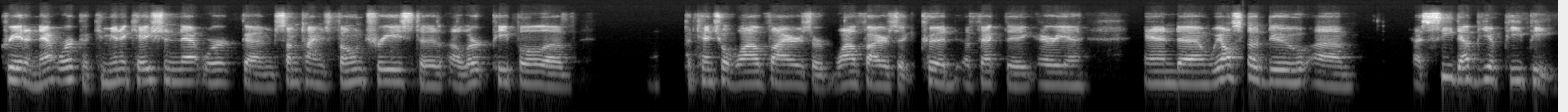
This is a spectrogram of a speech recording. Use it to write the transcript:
create a network, a communication network, um, sometimes phone trees to alert people of potential wildfires or wildfires that could affect the area. And uh, we also do um, a CWPP,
